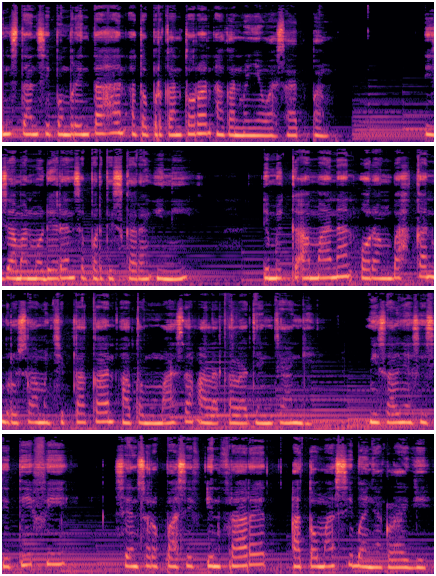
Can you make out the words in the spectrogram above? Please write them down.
instansi pemerintahan atau perkantoran akan menyewa satpam. Di zaman modern seperti sekarang ini, demi keamanan orang bahkan berusaha menciptakan atau memasang alat-alat yang canggih. Misalnya CCTV, sensor pasif infrared, atau masih banyak lagi.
